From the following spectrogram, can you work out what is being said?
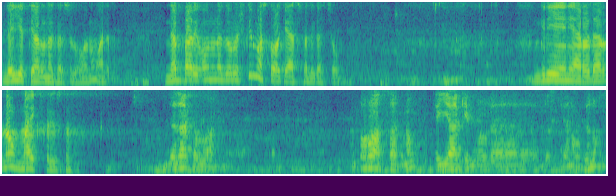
ለየት ያሉ ነገር ስለሆኑ ማለት ነው። ነባር የሆኑ ነገሮች ግን ማስታወቂያ አያስፈልጋቸውም። እንግዲህ የኔ አረዳድ ነው። mic free ኡስታዝ። جزاك الله ጥሩ ሀሳብ ነው፣ ጥያቄም ነው ለክርስቲያን ወገኖች።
